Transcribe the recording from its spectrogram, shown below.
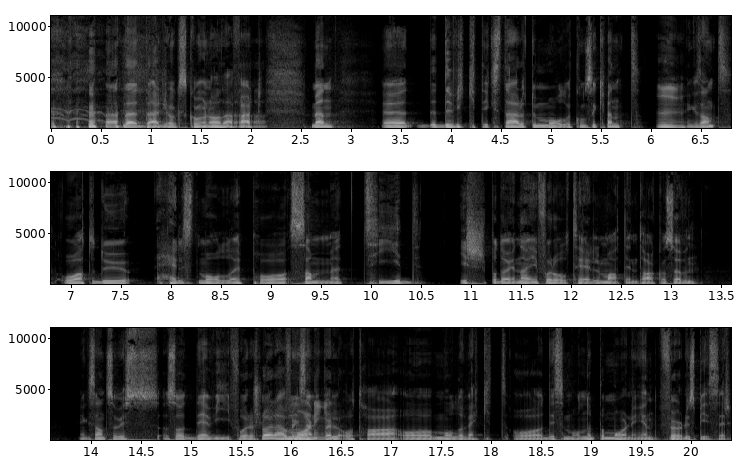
det er der jokes kommer nå. Det er fælt. Men eh, det, det viktigste er at du måler konsekvent. Mm. Ikke sant? Og at du helst måler på samme tid ish på døgnet i forhold til matinntak og søvn. Så, hvis, så det vi foreslår, er for f.eks. morgenen. å ta og måle vekt og disse målene på morgenen før du spiser.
